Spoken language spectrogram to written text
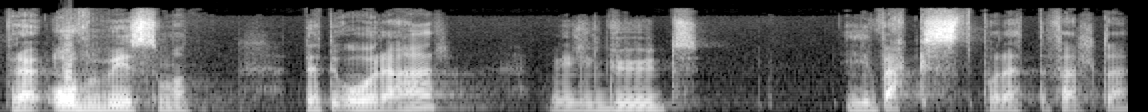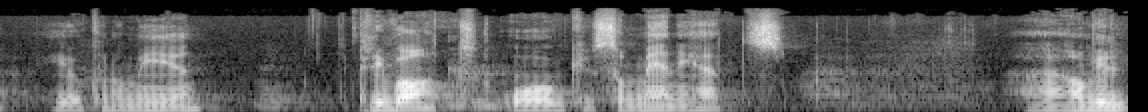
For jeg er overbevist om at dette året her vil Gud gi vekst på dette feltet, i økonomien, privat og som menighet. Eh, vil,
